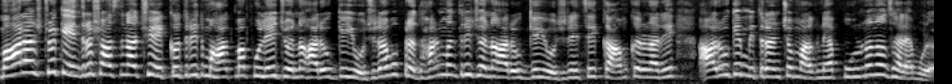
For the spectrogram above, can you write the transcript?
महाराष्ट्र केंद्र शासनाची एकत्रित महात्मा फुले जन आरोग्य योजना व प्रधानमंत्री जन आरोग्य योजनेचे काम करणारे आरोग्य मित्रांच्या मागण्या पूर्ण न झाल्यामुळं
